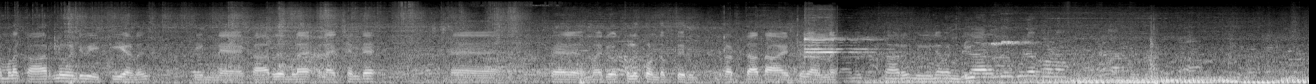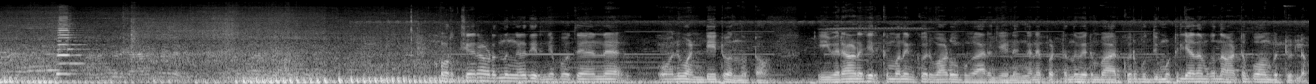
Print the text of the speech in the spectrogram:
നമ്മളെ കാറിന് വേണ്ടി വെയിറ്റ് ചെയ്യാണ്. പിന്നെ കാറ് നമ്മളെ അച്ഛന്റെ മരുമക്കൾ കൊണ്ടുത്തരും. ഇവിടെ അടുത്ത താഴത്ത് കാണുന്ന കാറ് നീല വണ്ടി. കുറച്ചു നേരം അവിടെ നിന്ന് ഇങ്ങനെ തിരിഞ്ഞപ്പോൾ തന്നെ ഓന് വണ്ടിയായിട്ട് വന്നു കേട്ടോ ഇവരാണ് ശരിക്കും പറഞ്ഞാൽ എനിക്ക് ഒരുപാട് ഉപകാരം ചെയ്യണം ഇങ്ങനെ പെട്ടെന്ന് വരുമ്പോൾ ആർക്കും ഒരു ബുദ്ധിമുട്ടില്ലാതെ നമുക്ക് നാട്ടിൽ പോകാൻ പറ്റുമല്ലോ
